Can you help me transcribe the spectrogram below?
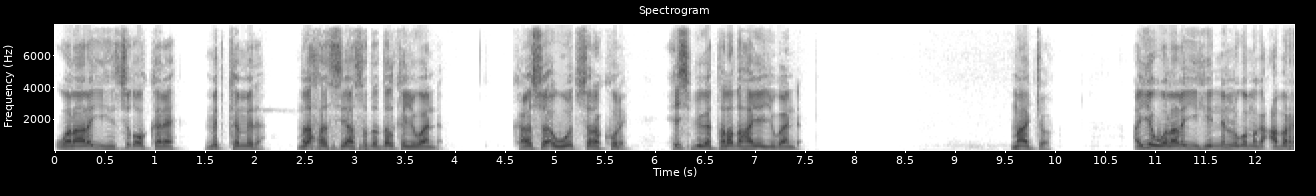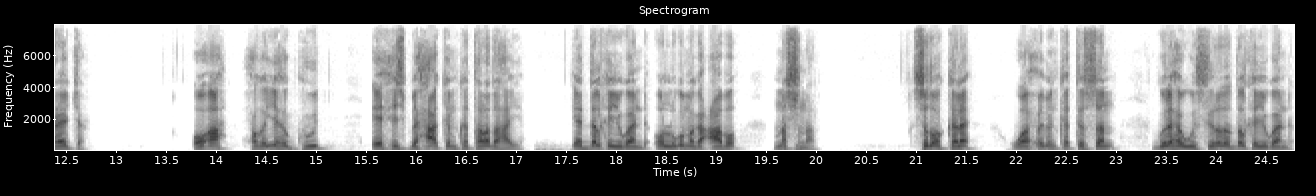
walaalo yihiin sidoo kale mid ka mid a madaxda siyaasadda dalka yuganda kaasoo awood sara ku leh xisbiga talada haya yuganda major ayay walaalo yihiin nin lagu magacaabo reejar oo ah xogayaha guud ee xisbi xaakimka talada haya ee dalka yuganda oo lagu magacaabo national. Sidoo kale waa xubin ka tirsan golaha wasiirada dalka yuganda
